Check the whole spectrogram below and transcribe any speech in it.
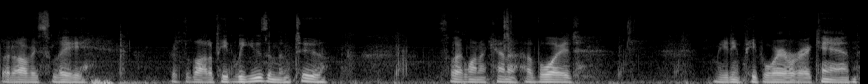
but obviously there's a lot of people using them too. So I want to kind of avoid meeting people wherever I can.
